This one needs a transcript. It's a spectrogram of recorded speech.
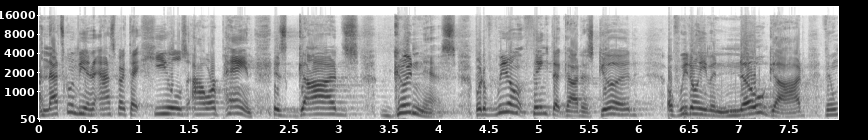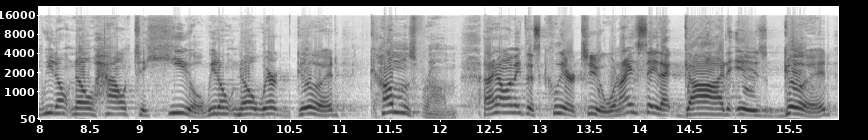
And that's going to be an aspect that heals our pain, is God's goodness. But if we don't think that God is good, if we don't even know God, then we don't know how to heal. We don't know where good comes from. And I want to make this clear, too. When I say that God is good,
